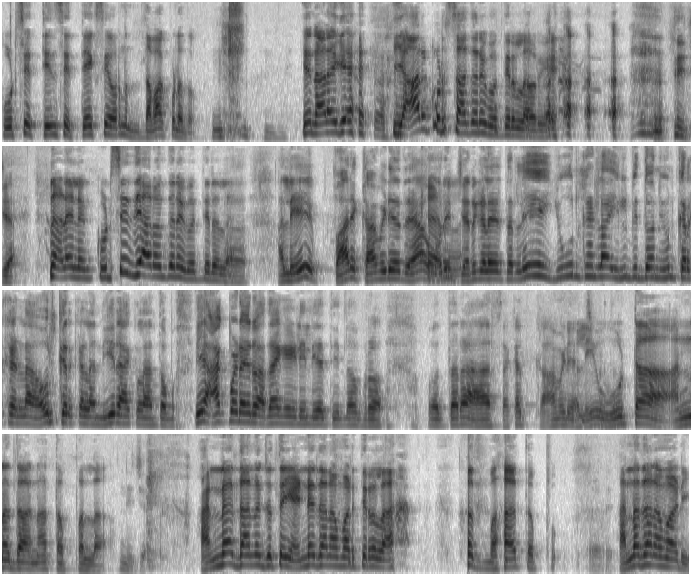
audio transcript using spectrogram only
ಕುಡ್ಸಿ ತಿನ್ಸಿ ತೇಗ್ಸಿ ಅವ್ರನ್ನ ದಬಾಕ್ಬಿಡೋದು ಏ ನಾಳೆಗೆ ಯಾರು ಕುಡಿಸ್ತಾ ಅಂತಾನೆ ಗೊತ್ತಿರಲ್ಲ ಅವ್ರಿಗೆ. ನಿಜ. ನಾಳೆ ನಂಗೆ ಕುಡ್ಸಿದ್ ಯಾರು ಅಂತಾನೆ ಗೊತ್ತಿರಲ್ಲ. ಅಲ್ಲಿ ಭಾರಿ ಕಾಮಿಡಿ ಅಂದ್ರೆ ಅವ್ರ ಜನಗಳು ಹೇಳ್ತಾರಲ್ಲ ಇವ್ನ್ ಕಣ್ಲ ಇಲ್ಲಿ ಬಿದ್ದವನ್ ಇವ್ನ್ ಕರ್ಕೊಳ್ಳ ಅವ್ನ್ ಕರ್ಕೊಳ್ಳ ನೀರ್ ಹಾಕ್ಲಾ ಅಂತ ಏ ಹಾಕ್ಬೇಡ ಇರೋ ಅದಾಗ ಹೇಳಿಲಿ ಅಂತ ಇನ್ನೊಬ್ರು. ಒಂಥರ ಸಖತ್ ಕಾಮಿಡಿ ಅಲ್ಲಿ ಊಟ ಅನ್ನದಾನ ತಪ್ಪಲ್ಲ. ನಿಜ. ಅನ್ನದಾನ ಜೊತೆ ಎಣ್ಣೆ ದಾನ ಮಾಡ್ತಿರಲ್ಲ ಅದ್ ಮಹಾ ತಪ್ಪು. ಅನ್ನದಾನ ಮಾಡಿ.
